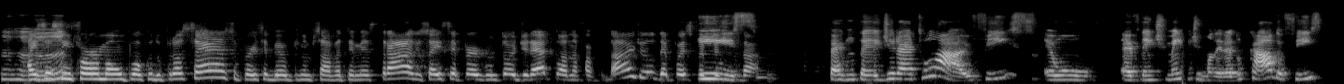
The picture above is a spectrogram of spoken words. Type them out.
Uhum. Aí você se informou um pouco do processo, percebeu que não precisava ter mestrado, isso aí você perguntou direto lá na faculdade ou depois foi Isso. pesquisar? Perguntei direto lá. Eu fiz, eu, evidentemente, de maneira educada, eu fiz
